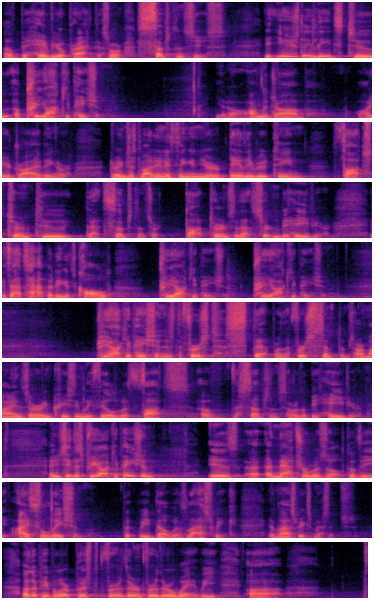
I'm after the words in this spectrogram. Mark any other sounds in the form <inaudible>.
of behavioral practice or substance use, it usually leads to a preoccupation. You know, on the job, while you're driving, or doing just about anything in your daily routine, thoughts turn to that substance or thought turns to that certain behavior. If that's happening, it's called preoccupation. Preoccupation. Preoccupation is the first step or the first symptoms. Our minds are increasingly filled with thoughts of the substance or the behavior. And you see, this preoccupation is a, a natural result of the isolation that we dealt with last week in last week's message. Other people are pushed further and further away. We, uh,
